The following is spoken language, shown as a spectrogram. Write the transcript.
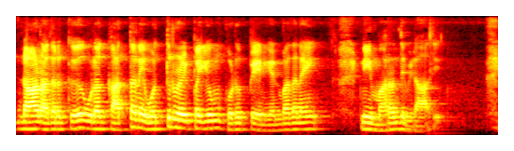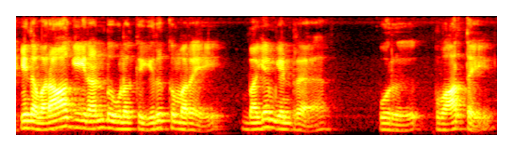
நான் அதற்கு உனக்கு அத்தனை ஒத்துழைப்பையும் கொடுப்பேன் என்பதனை நீ மறந்து விடாதே இந்த வராகியின் அன்பு உனக்கு இருக்கும் வரை பயம் என்ற ஒரு வார்த்தை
